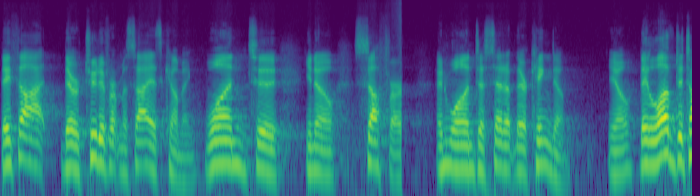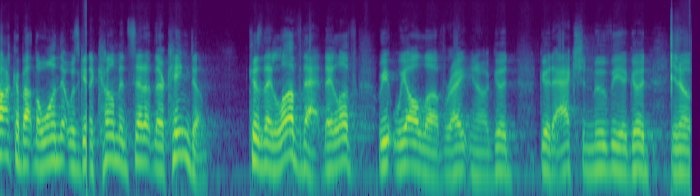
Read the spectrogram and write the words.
they thought there were two different messiahs coming one to, you know, suffer and one to set up their kingdom. You know, they loved to talk about the one that was going to come and set up their kingdom because they love that. They love, we, we all love, right? You know, a good, good action movie, a good, you know,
